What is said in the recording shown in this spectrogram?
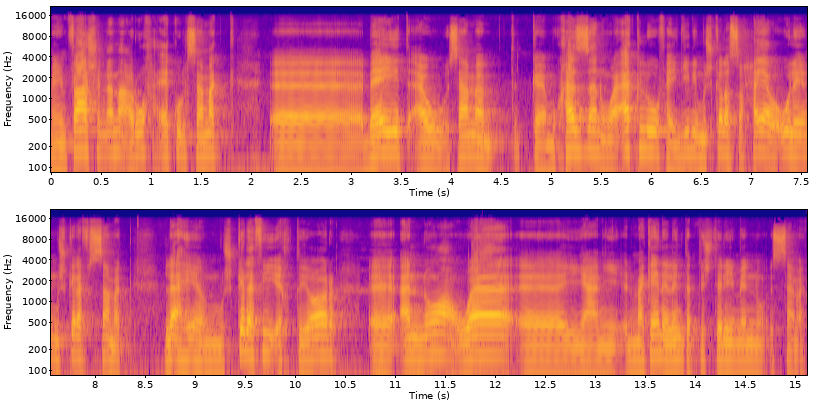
ما ينفعش إن أنا أروح آكل سمك آه، بايت أو سمك مخزن وأكله فيجي لي مشكلة صحية وأقول هي المشكلة في السمك. لا هي المشكلة في اختيار آه، النوع ويعني المكان اللي أنت بتشتري منه السمك.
